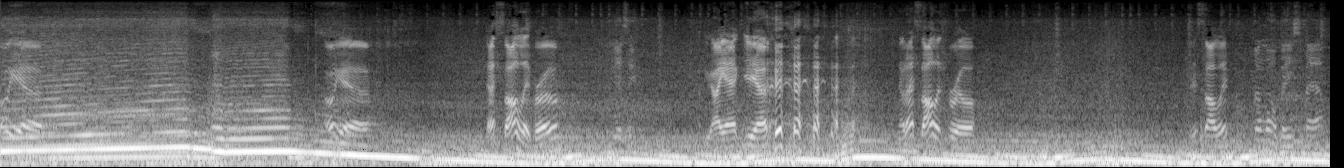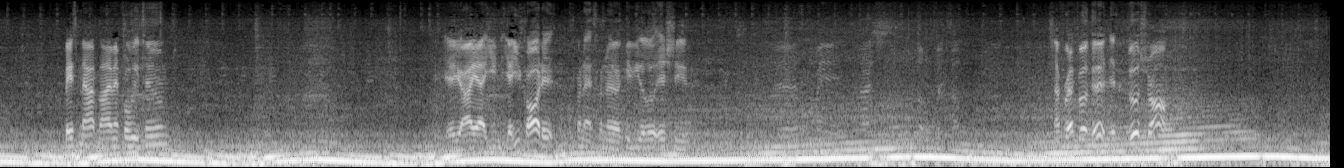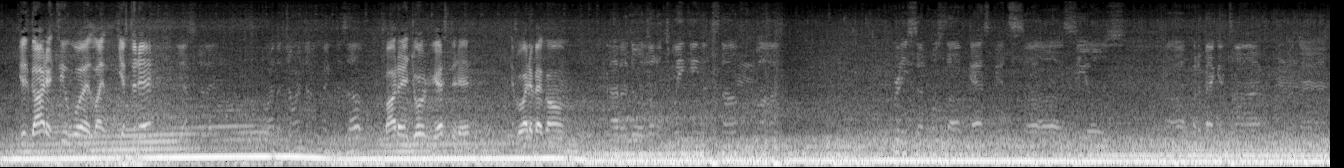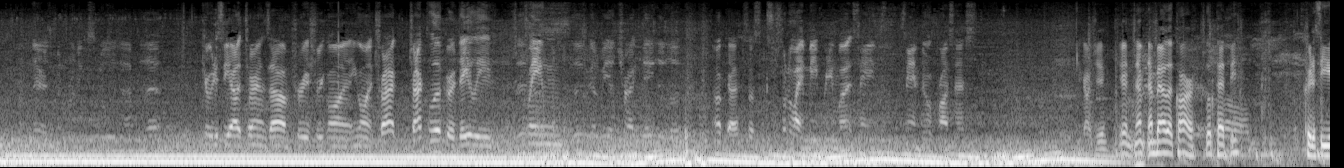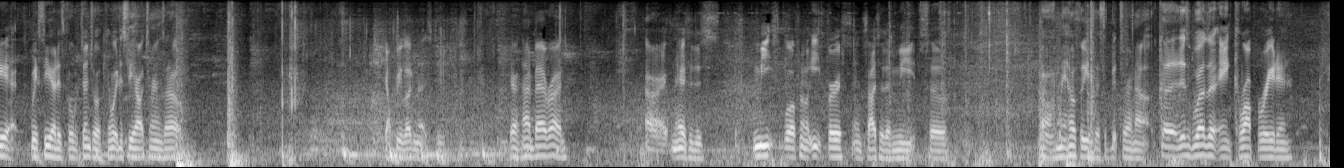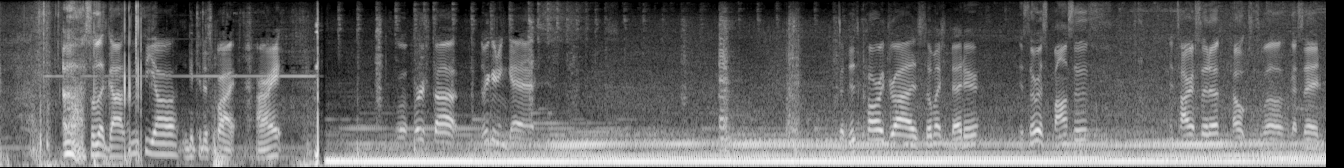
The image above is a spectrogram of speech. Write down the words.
Oh yeah. Oh yeah. That's solid, bro. yeah, see? Yeah, yeah, yeah. no, that's solid for real. It's solid. Got a little base map. Base map, not even fully tuned. Yeah, yeah, yeah, you, yeah, you caught it. It's gonna, it's gonna give you a little issue. Yeah, I mean, nice little fix up. Now, for that feel good. It feels strong. You just got it too, what, like yesterday? Yesterday, when the Georgia picked this up, Bought it in Georgia yesterday and brought it back home. You're going, you going track track look or daily This, plain? this is gonna be a track daily look. Okay, so it's sort of like me, pretty much same same build process. Got you. Yeah, not, not bad little car. A little peppy. Um, Could see we see at its full potential. Can't wait to see how it turns out. Got three lug nuts too. Yeah, not a bad ride. All right, I'm headed to this meat. Well, from eat first and side to the meat. So, oh man, hopefully it's a good turnout. Cause this weather ain't cooperating. Ugh, so look, guys, let me see y'all and get to the spot. All right. Well, first stop, they're getting gas. But this car drives so much better. It's so responsive. The tire setup helps as well, like I said.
